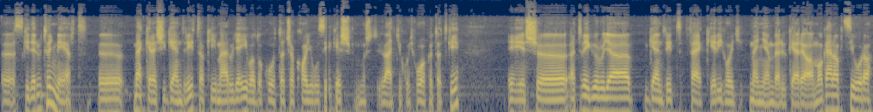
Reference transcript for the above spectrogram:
ez kiderült, hogy miért ö, megkeresi Gendrit, aki már ugye évadok óta csak hajózik, és most látjuk, hogy hol kötött ki, és ö, hát végül ugye Gendrit felkéri, hogy menjen velük erre a magánakcióra,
